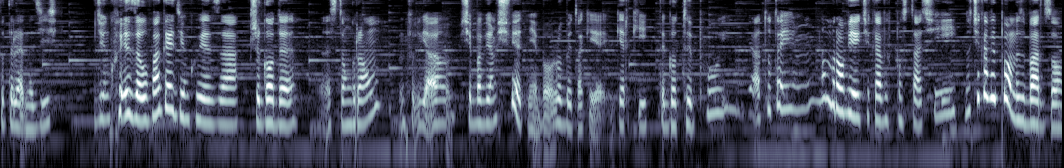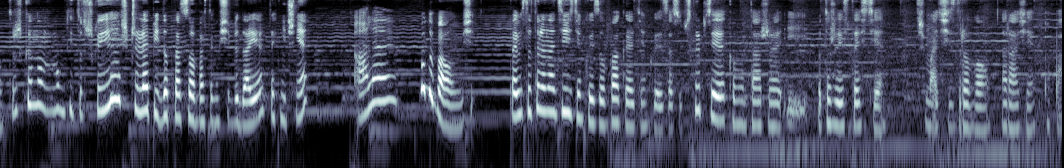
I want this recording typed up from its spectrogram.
to tyle na dziś. Dziękuję za uwagę, dziękuję za przygodę z tą grą. Ja się bawiłam świetnie, bo lubię takie gierki tego typu, a tutaj no mrowie ciekawych postaci. No ciekawy pomysł bardzo. Troszkę no, mogli troszkę jeszcze lepiej dopracować, tak mi się wydaje, technicznie, ale podobało mi się. Tak więc to tyle na dziś. Dziękuję za uwagę, dziękuję za subskrypcję, komentarze i za to, że jesteście. Trzymajcie się zdrowo. Na razie. Pa, pa.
